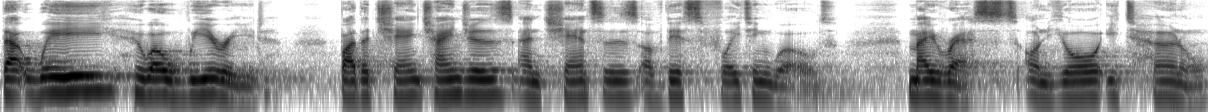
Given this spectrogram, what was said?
that we who are wearied by the changes and chances of this fleeting world may rest on your eternal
